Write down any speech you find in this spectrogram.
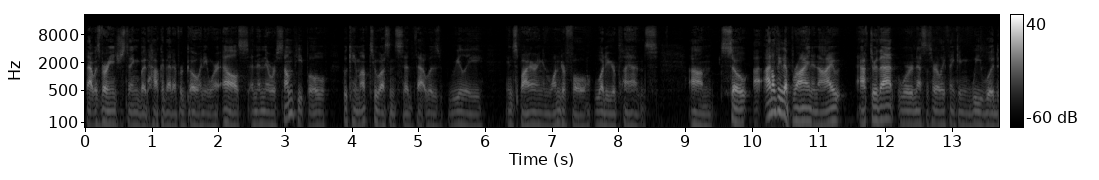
that was very interesting, but how could that ever go anywhere else? And then there were some people who came up to us and said, that was really inspiring and wonderful. What are your plans? Um, so I don't think that Brian and I, after that, were necessarily thinking we would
